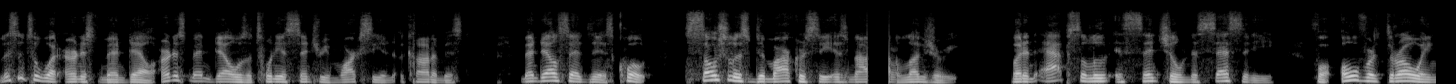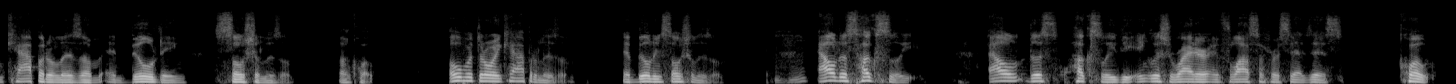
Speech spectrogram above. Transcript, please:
Listen to what Ernest Mandel, Ernest Mandel was a 20th century Marxian economist. Mandel said this quote, Socialist democracy is not a luxury, but an absolute essential necessity for overthrowing capitalism and building socialism. Unquote. Overthrowing capitalism and building socialism. Mm-hmm. Aldous Huxley, Aldous Huxley, the English writer and philosopher, said this quote,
